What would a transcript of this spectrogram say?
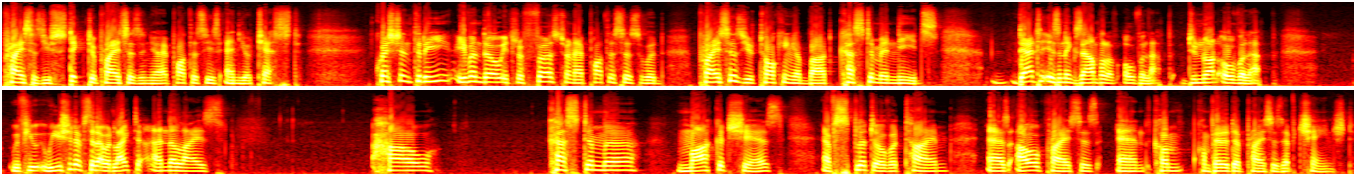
prices. You stick to prices in your hypothesis and your test. Question three, even though it refers to an hypothesis with prices, you're talking about customer needs. That is an example of overlap. Do not overlap. If you, you should have said, I would like to analyze how customer market shares have split over time as our prices and com- competitor prices have changed.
